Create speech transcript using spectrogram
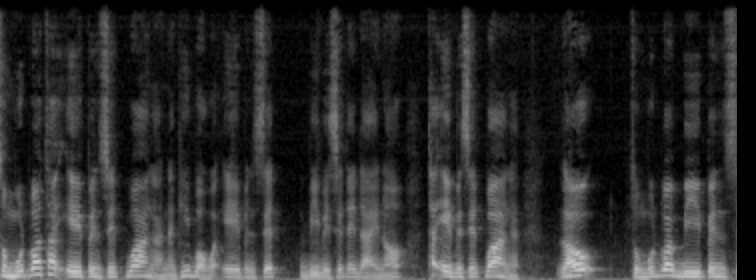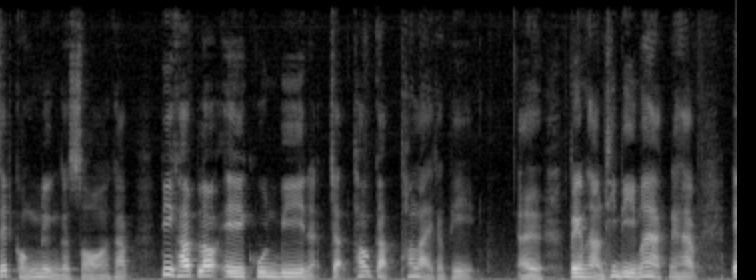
สมมุติว่าถ้า A เป็นเซตว่างอะนะพี่บอกว่า A เป็นเซต B เป็นเซตใดๆเนาะถ้า A เป็นเซตว่างอะแล้วสมมุติว่า B เป็นเซตของ 1 กับ2อะครับพี่ครับแล้ว A คูณ B เนี่ยจะเท่ากับเท่าไหร่ครับพี่เออเป็นคำถามที่ดีมากนะครับ A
